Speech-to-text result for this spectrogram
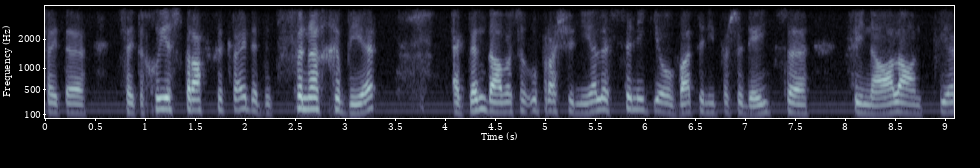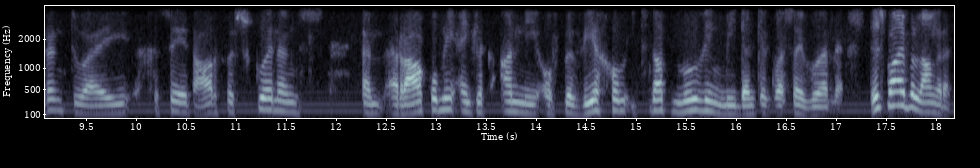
sy het sy het 'n goeie straf gekry. Dit het vinnig gebeur. Ek dink daar was 'n operasionele sinnetjie of wat in die president se finale hantering toe hy gesê het haar verskonings um, raak hom nie eintlik aan nie of beweeg hom it's not moving me dink ek was sy woorde. Dis baie belangrik.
